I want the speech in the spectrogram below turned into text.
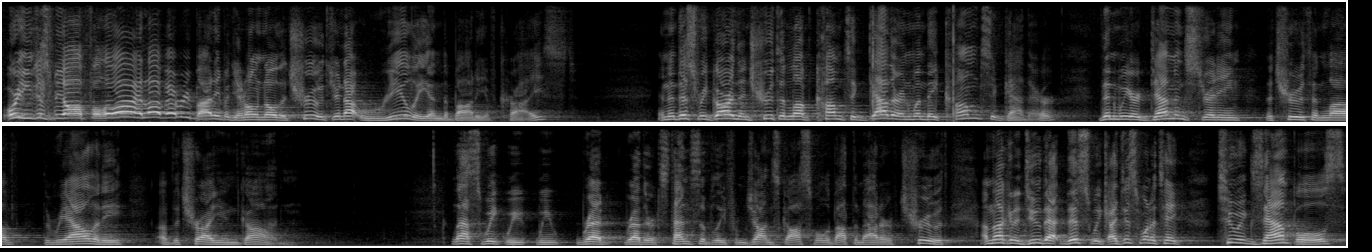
Or you just be all full of, oh, I love everybody, but you don't know the truth. You're not really in the body of Christ. And in this regard, then truth and love come together. And when they come together, then we are demonstrating the truth and love, the reality of the triune God. Last week, we, we read rather extensively from John's gospel about the matter of truth. I'm not going to do that this week. I just want to take two examples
